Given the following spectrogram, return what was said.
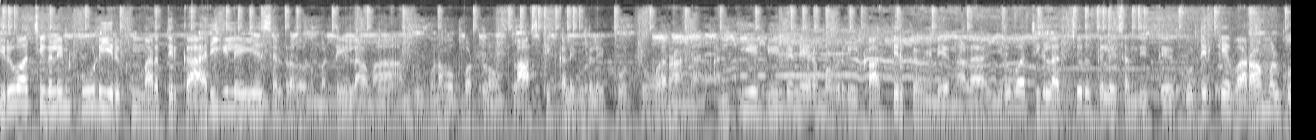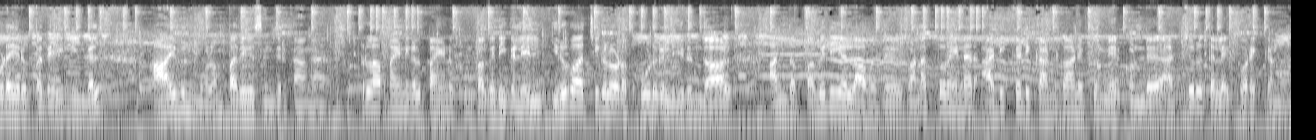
இருவாச்சிகளின் கூடி இருக்கும் மரத்திற்கு அருகிலேயே செல்றதோடு மட்டும் இல்லாமல் அங்கு உணவு பொட்டலும் பிளாஸ்டிக் கழிவுகளை போட்டும் வர்றாங்க அங்கேயே நீண்ட நேரம் அவர்கள் காத்திருக்க வேண்டியதுனால இருவாச்சிகள் அச்சுறுத்தலை சந்தித்து கூட்டிற்கே வராமல் கூட இருப்பதை நீங்கள் ஆய்வின் மூலம் பதிவு செஞ்சுருக்காங்க. சுற்றுலா பயணிகள் பயணிக்கும் பகுதிகளில் இருவாச்சிகளோட கூடுகள் இருந்தால் அந்த பகுதிகளாவது வனத்துறையினர் அடிக்கடி கண்காணிப்பு மேற்கொண்டு அச்சுறுத்தலை குறைக்கணும்.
